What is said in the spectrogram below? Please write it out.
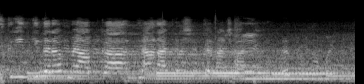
स्क्रीन की तरफ़ मैं आपका ध्यान आकर्षित करना चाहती हूँ।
